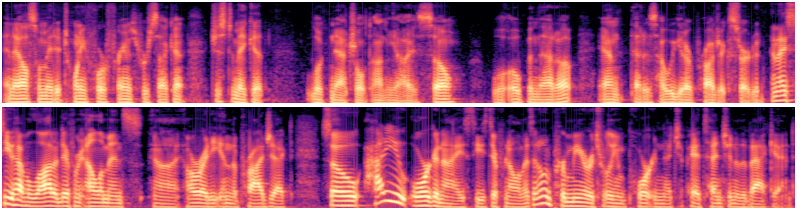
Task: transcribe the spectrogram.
and I also made it 24 frames per second just to make it look natural on the eyes. So We'll open that up, and that is how we get our project started. And I see you have a lot of different elements uh, already in the project. So how do you organize these different elements? I know in Premiere it's really important that you pay attention to the back end,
